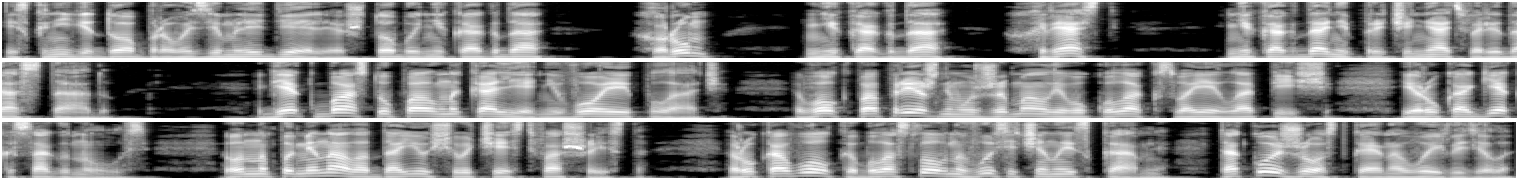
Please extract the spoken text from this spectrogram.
из книги доброго земледелия, чтобы никогда...» «Хрум? Никогда...» хрясть, никогда не причинять вреда стаду. Гекбаст упал на колени, воя и плача. Волк по-прежнему сжимал его кулак в своей лапище, и рука Гека согнулась. Он напоминал отдающего честь фашиста. Рука волка была словно высечена из камня. Такой жесткой она выглядела,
